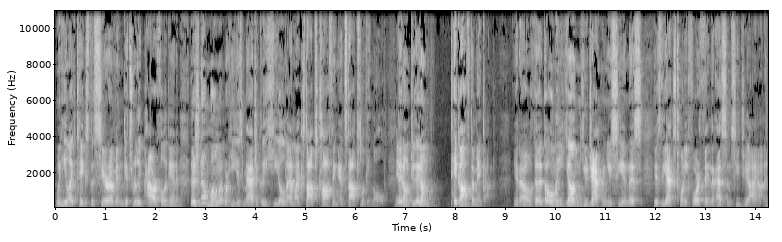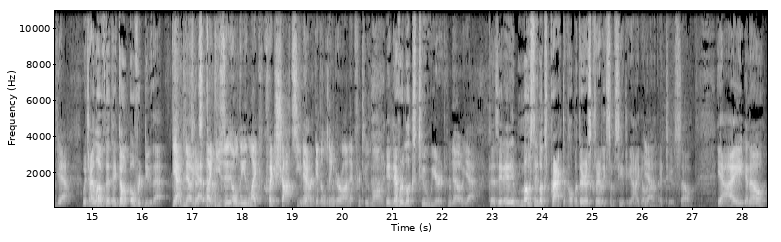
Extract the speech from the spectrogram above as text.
when he like takes the serum and gets really powerful again. There's no moment where he is magically healed and like stops coughing and stops looking old. They don't do. They don't take off the makeup. You know, the the only young Hugh Jackman you see in this is the X twenty four thing that has some CGI on it Yeah. which I love that they don't overdo that. yeah no yeah like he's only in like quick shots you never Yeah. get to linger on it for too long It never looks too weird no yeah because it, it mostly looks practical, but there is clearly some CGI going Yeah. on there too. So, yeah, I you know,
